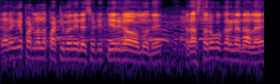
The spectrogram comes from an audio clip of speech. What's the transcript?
दरंगे पाटलाला पाठिंबा देण्यासाठी तेर गावामध्ये रास्ता रोको करण्यात आला आहे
